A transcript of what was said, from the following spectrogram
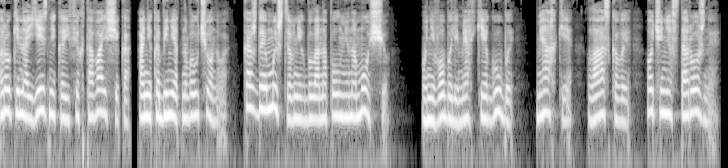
Руки наездника и фехтовальщика, а не кабинетного ученого. Каждая мышца в них была наполнена мощью. У него были мягкие губы, мягкие, ласковые, очень осторожные.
